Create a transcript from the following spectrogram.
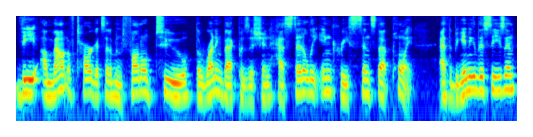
the amount of targets that have been funneled to the running back position has steadily increased since that point. At the beginning of the season,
